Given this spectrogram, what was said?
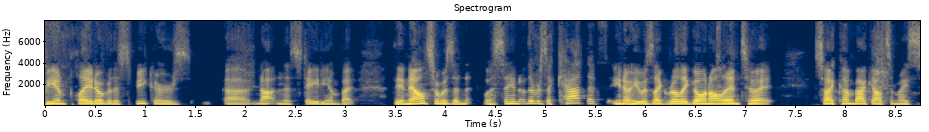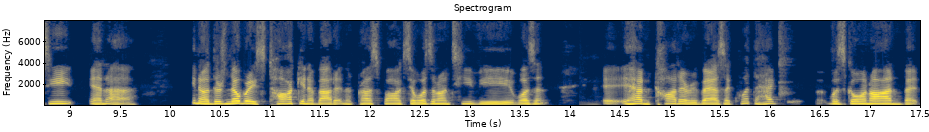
being played over the speakers, uh, not in the stadium, but the announcer was an, was saying there was a cat that you know he was like really going all into it. So I come back out to my seat, and uh, you know, there's nobody's talking about it in the press box. It wasn't on TV. It wasn't. It, it hadn't caught everybody. I was like, what the heck was going on? But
